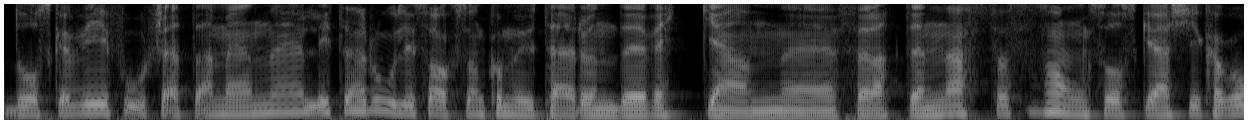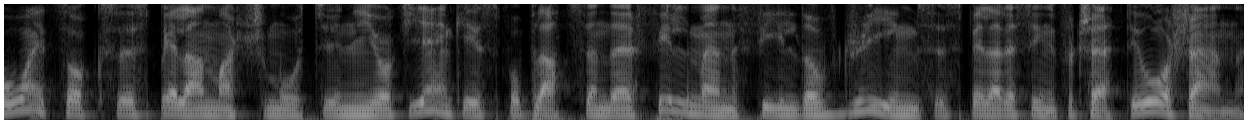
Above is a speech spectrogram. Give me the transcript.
Då ska vi fortsätta med en eh, liten rolig sak som kom ut här under veckan. Eh, för att eh, nästa säsong så ska Chicago White Sox spela en match mot New York Yankees på platsen där filmen Field of Dreams spelades in för 30 år sedan.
